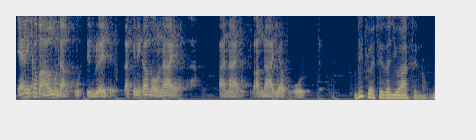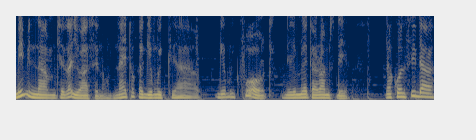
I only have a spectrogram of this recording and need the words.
yani kama hauna usimlete. Lakini kama unaye naye tu amna haja ya kumuuza sasa vipi wachezaji wa arsenal? Mimi nina mchezaji wa arsenal nayetoka game week ya game week 4 nilimleta ramsdale. Na consider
